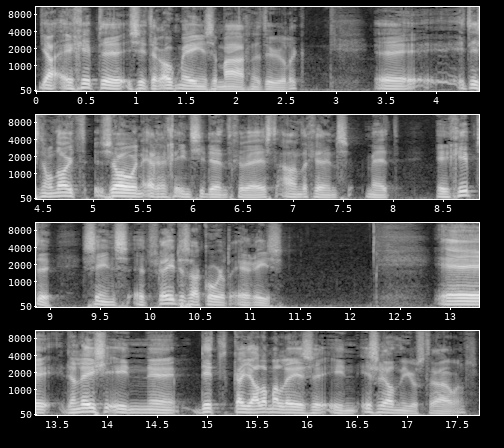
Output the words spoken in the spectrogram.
ja, Egypte zit er ook mee in zijn maag natuurlijk. Uh, het is nog nooit zo'n erg incident geweest aan de grens met Egypte sinds het vredesakkoord er is. Dan lees je in, dit kan je allemaal lezen in Israël Nieuws trouwens.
